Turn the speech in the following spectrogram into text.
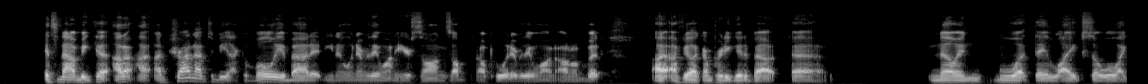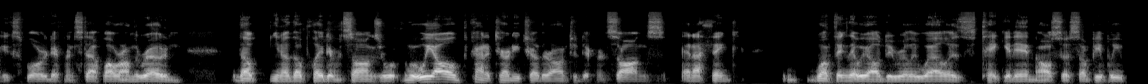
it's not because I, I, I try not to be like a bully about it. You know, whenever they want to hear songs, I'll I'll put whatever they want on them. But I, I feel like I'm pretty good about uh, knowing what they like, so we'll like explore different stuff while we're on the road and they'll you know they'll play different songs or we all kind of turn each other on to different songs. And i think one thing that we all do really well is take it in also. Some people you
